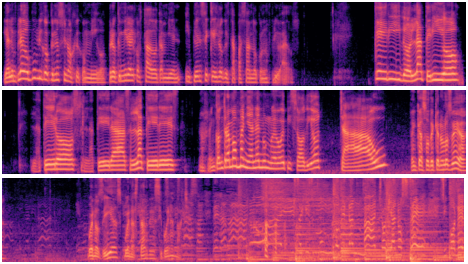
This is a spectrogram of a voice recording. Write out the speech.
Y al empleado público que no se enoje conmigo, pero que mire al costado también y piense qué es lo que está pasando con los privados. Querido laterío, lateros, lateras, lateres, nos reencontramos mañana en un nuevo episodio. Chao. En caso de que no los vea. Buenos días, buenas tardes y buenas noches. de tan macho, ya no sé si poner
